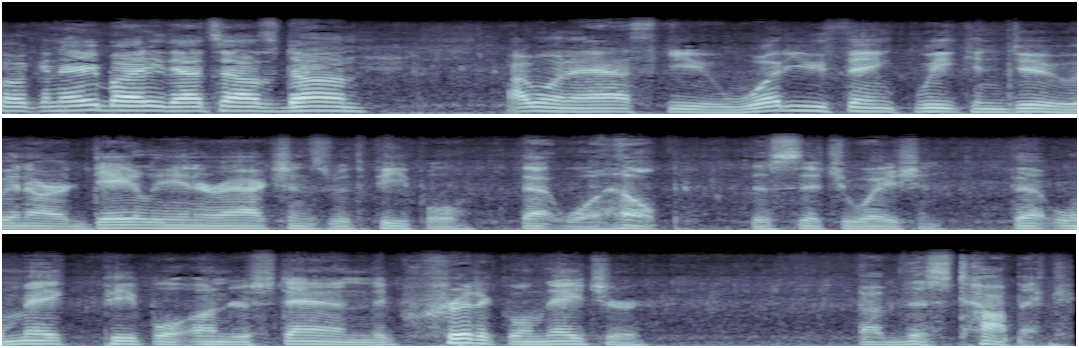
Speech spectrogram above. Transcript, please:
Hey buddy, that's how it's done. I want to ask you, what do you think we can do in our daily interactions with people that will help this situation? That will make people understand the critical nature of this topic.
